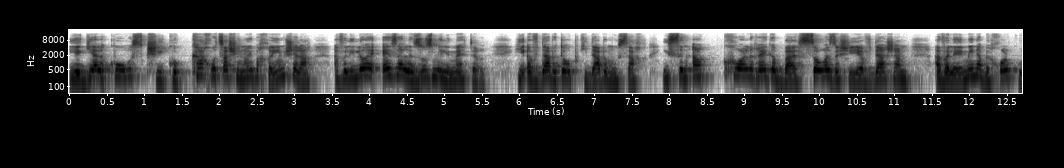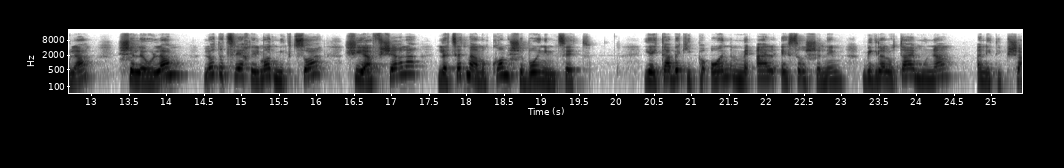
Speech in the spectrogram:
היא הגיעה לקורס כשהיא כל כך רוצה שינוי בחיים שלה, אבל היא לא העזה לזוז מילימטר. היא עבדה בתור פקידה במוסך, היא שנאה כל רגע בעשור הזה שהיא עבדה שם, אבל האמינה בכל כולה שלעולם לא תצליח ללמוד מקצוע שיאפשר לה לצאת מהמקום שבו היא נמצאת. היא הייתה בקיפאון מעל עשר שנים בגלל אותה אמונה אני טיפשה.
